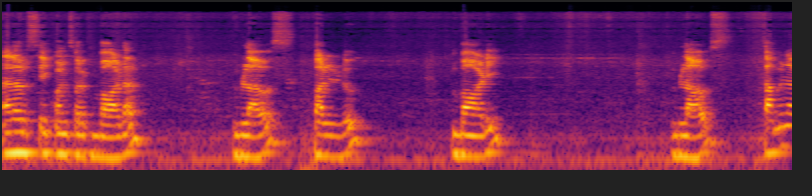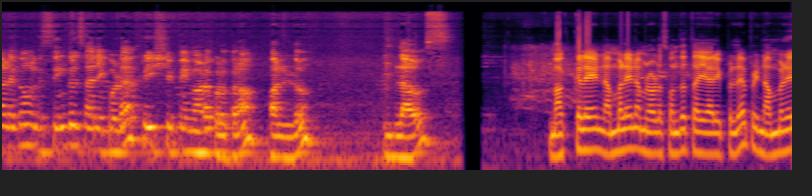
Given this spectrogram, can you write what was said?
நல்ல ஒரு சீக்வன்ஸ் ஒர்க் பார்டர் பிளவுஸ் பல்லு பாடி பிளவுஸ் தமிழ்நாடுக்கு உங்களுக்கு சிங்கிள் சாரி கூட ஃப்ரீ ஷிப்பிங்கோட கொடுக்குறோம். பல்லு பிளவுஸ் மக்களே நம்மளே நம்மளோட சொந்த தயாரிப்பில் இப்படி நம்மளே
